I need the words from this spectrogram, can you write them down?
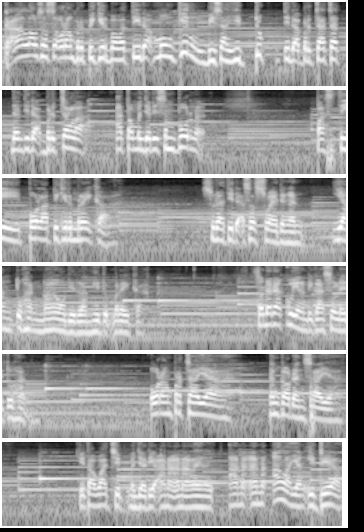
Kalau seseorang berpikir bahwa tidak mungkin bisa hidup tidak bercacat dan tidak bercela atau menjadi sempurna, pasti pola pikir mereka sudah tidak sesuai dengan yang Tuhan mau di dalam hidup mereka. Saudaraku yang dikasih oleh Tuhan, orang percaya, engkau dan saya, kita wajib menjadi anak-anak anak-anak Allah yang ideal,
